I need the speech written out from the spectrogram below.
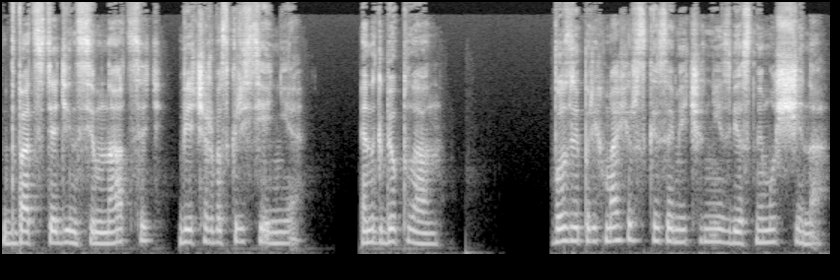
21.17, вечер воскресенья. Энгбюплан. Возле парикмахерской замечен неизвестный мужчина.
